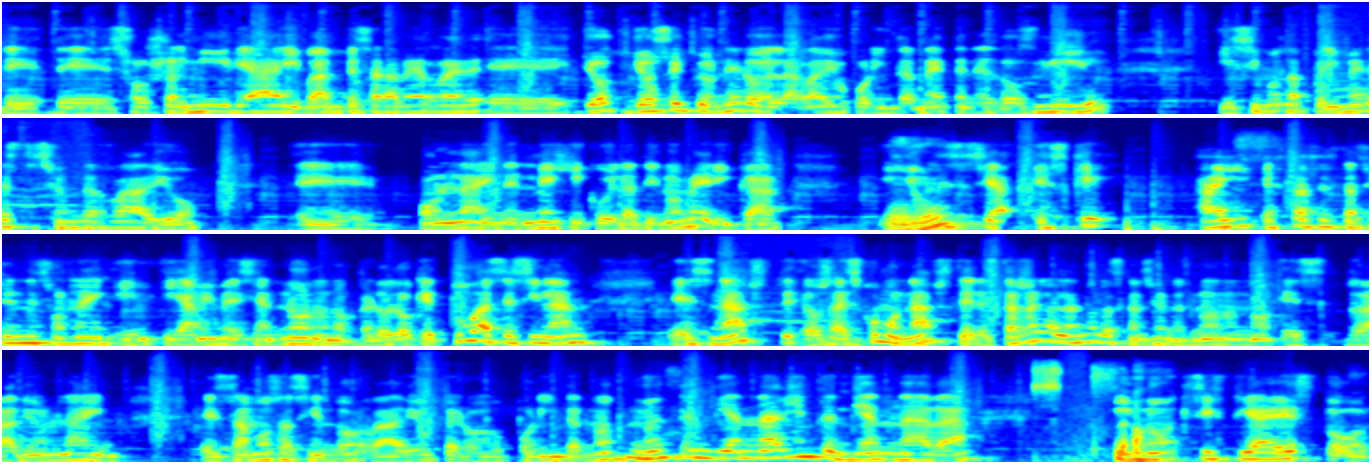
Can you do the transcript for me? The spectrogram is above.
de, de social media y va a empezar a ver, eh, yo, yo soy pionero de la radio por internet en el 2000, hicimos la primera estación de radio eh, online en México y Latinoamérica, y yo les decía, es que hay estas estaciones online, y, a mí me decían, no, no, no, pero lo que tú haces, Ilan, es Napster, o sea, es como Napster, estás regalando las canciones, no, no, no, es radio online, estamos haciendo radio, pero por internet, no, no entendía, nadie entendía nada, y no existía esto.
